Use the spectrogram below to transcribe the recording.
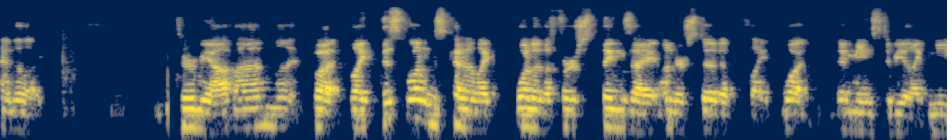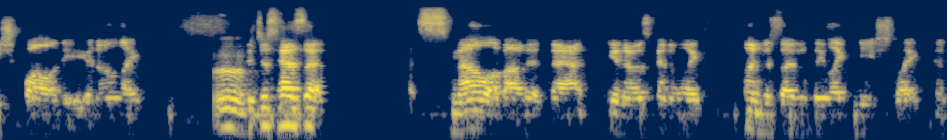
kind of like threw me off on, but like this one's kind of like one of the first things I understood of like what it means to be like niche quality. You know, like Mm. it just has that, that smell about it that you know is kind of like undecidedly like niche like and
